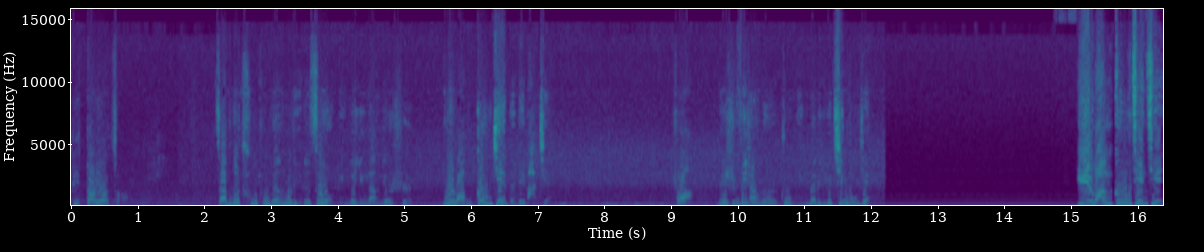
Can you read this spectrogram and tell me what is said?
比刀要早。咱们的出土文物里的最有名的，应当就是越王勾践的那把剑，是吧？那是非常的著名的了一个青铜剑。越王勾践剑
